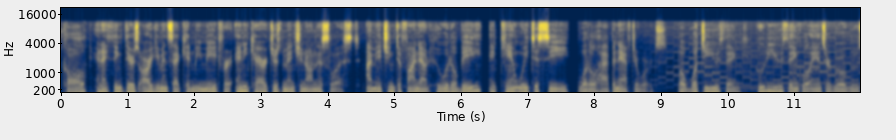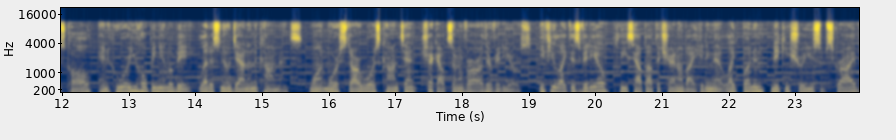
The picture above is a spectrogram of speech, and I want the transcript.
call, and I think there's arguments that can be made for any characters mentioned on this list. I'm itching to find out who it'll be and can't wait to see what'll happen afterwards. But what do you think? Who do you think will answer Grogu's call? And who are you hoping it'll be? Let us know down in the comments. Want more Star Wars content? Check out some of our other videos. If you like this video, please help out the channel by hitting that like button, making sure you subscribe,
